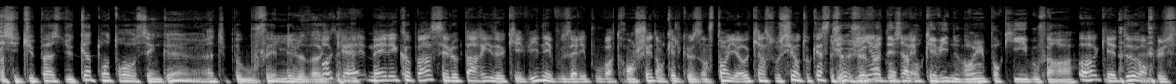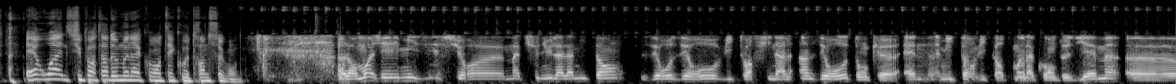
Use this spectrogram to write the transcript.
et si tu passes du 4-3 au 5-1, là, tu peux bouffer mille vagues. Ok, mais les copains, c'est le pari de Kevin et vous allez pouvoir trancher dans quelques instants. Il a aucun souci. En tout cas, c'était Je, je vote déjà pour Kevin, oui, pour qui rat. Ok, deux en plus. Erwan, supporter de Monaco, on t'écoute, 30 secondes. Alors moi j'ai misé sur euh, match nul à la mi-temps, 0-0, victoire finale 1-0, donc euh, N à la mi-temps, victoire de Monaco en deuxième. Euh,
